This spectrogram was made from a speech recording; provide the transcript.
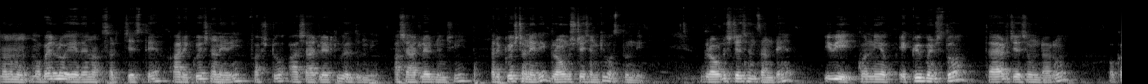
మనము మొబైల్లో ఏదైనా సెర్చ్ చేస్తే ఆ రిక్వెస్ట్ అనేది ఫస్ట్ ఆ శాటిలైట్కి వెళ్తుంది. ఆ శాటిలైట్ నుంచి ఆ రిక్వెస్ట్ అనేది గ్రౌండ్ స్టేషన్కి వస్తుంది. గ్రౌండ్ స్టేషన్స్ అంటే ఇవి కొన్ని ఎక్విప్మెంట్స్తో తయారు చేసి ఉంటారు. ఒక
